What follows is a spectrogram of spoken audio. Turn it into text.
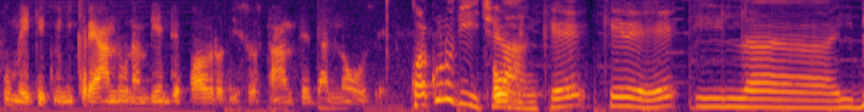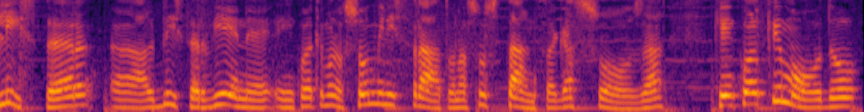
fumetti, quindi creando un ambiente povero di sostanze dannose. Qualcuno dice Oh. anche che il, il blister, eh, al blister viene in qualche modo somministrata una sostanza gassosa che in qualche modo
